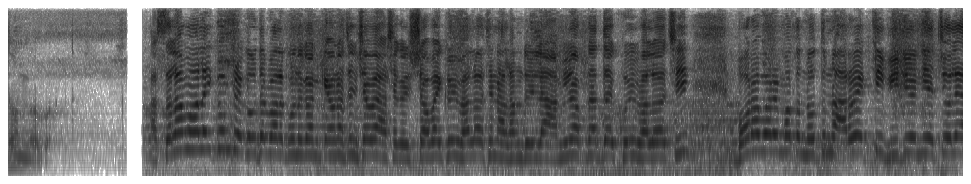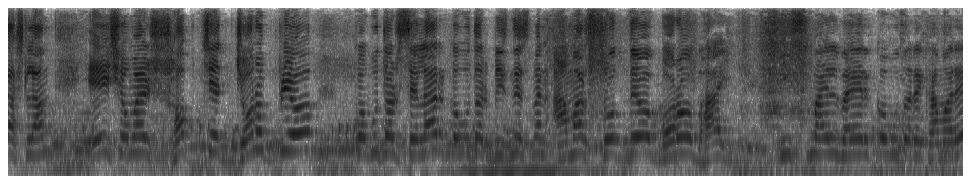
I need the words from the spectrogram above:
ধন্যবাদ। আসসালামু আলাইকুম কবুতর বালক বন্ধুগণ, কেমন আছেন সবাই? আশা করি সবাই খুবই ভালো আছেন। আলহামদুলিল্লাহ, আমিও আপনাদের খুবই ভালো আছি। বরাবরের মতো নতুন আরও একটি ভিডিও নিয়ে চলে আসলাম। এই সময়ের সবচেয়ে জনপ্রিয় কবুতর সেলার, কবুতর বিজনেসম্যান আমার শ্রদ্ধেয় বড় ভাই, ইসমাইল ভাইয়ের কবুতরের খামারে।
